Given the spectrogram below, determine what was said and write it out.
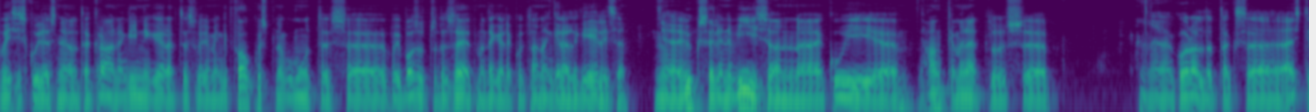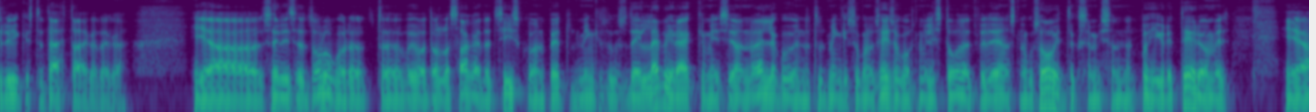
või siis kuidas nii-öelda kraane kinni keerates või mingit fookust nagu muutes äh, võib osutuda see, et ma tegelikult annan kellelegi eelise. üks selline viis on, äh, kui hankemenetlus korraldatakse hästi lühikeste tähtaegadega ja sellised olukorrad võivad olla sagedad siis, kui on peetud mingisuguseid eelläbirääkimisi, on välja kujundatud mingisugune seisukoht, millist toodet või teenust nagu soovitakse, mis on need põhikriteeriumid, ja,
